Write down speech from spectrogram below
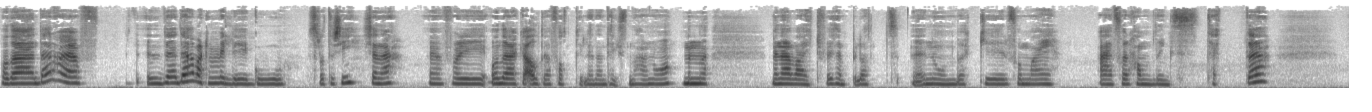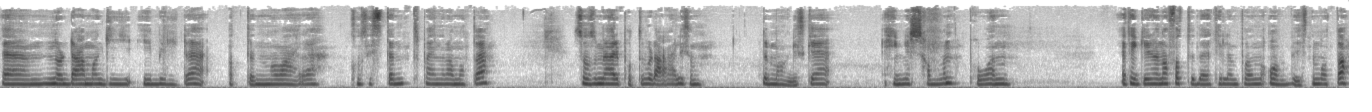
og der, der har jeg det, det har vært en veldig god strategi, kjenner jeg. Eh, Fordi, og det er ikke alltid jeg har fått til i den teksten her nå. Men, men jeg veit f.eks. at eh, noen bøker for meg er for handlingstette. Eh, når det er magi i bildet, at den må være konsistent på en eller annen måte. Sånn som i Harry Potter, hvor det er liksom Det magiske henger sammen på en Jeg tenker hun har fått til det til en på en overbevisende måte.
